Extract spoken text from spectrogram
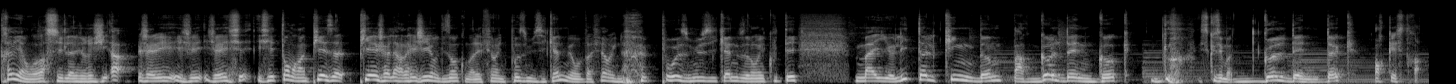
Très bien, on va voir si la régie. Ah, j'allais essayer de tendre un piège à, piège à la régie en disant qu'on allait faire une pause musicale, mais on va faire une pause musicale. Nous allons écouter My Little Kingdom par Golden Gok. Excusez-moi, Golden Duck Orchestra.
